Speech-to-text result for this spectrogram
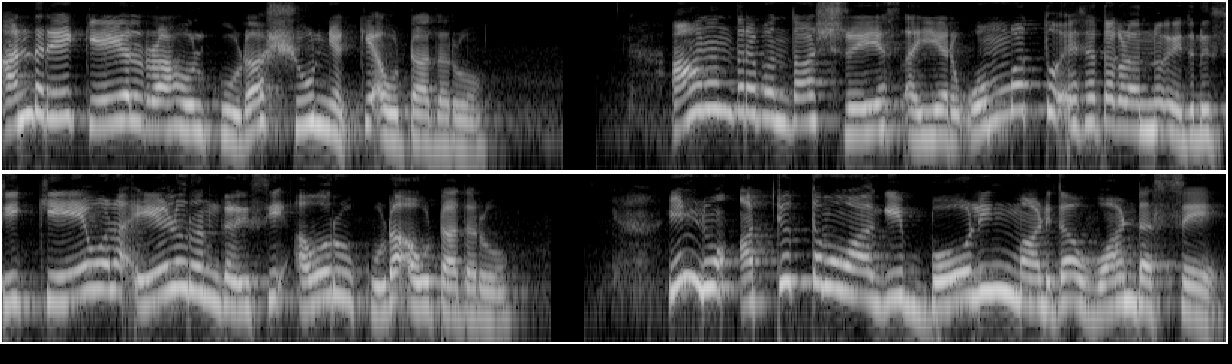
ಅಂದರೆ ಕೆಎಲ್ ರಾಹುಲ್ ಕೂಡ ಶೂನ್ಯಕ್ಕೆ ಔಟ್ ಆದರು ಆನಂತರ ಬಂದ ಶ್ರೇಯಸ್ ಅಯ್ಯರ್ ಒಂಬತ್ತು ಎಸೆತಗಳನ್ನು ಎದುರಿಸಿ ಕೇವಲ ಏಳು ರನ್ ಗಳಿಸಿ ಅವರು ಕೂಡ ಔಟ್ ಆದರು ಇನ್ನು ಅತ್ಯುತ್ತಮವಾಗಿ ಬೌಲಿಂಗ್ ಮಾಡಿದ ವಾಂಡರ್ಸೆ.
